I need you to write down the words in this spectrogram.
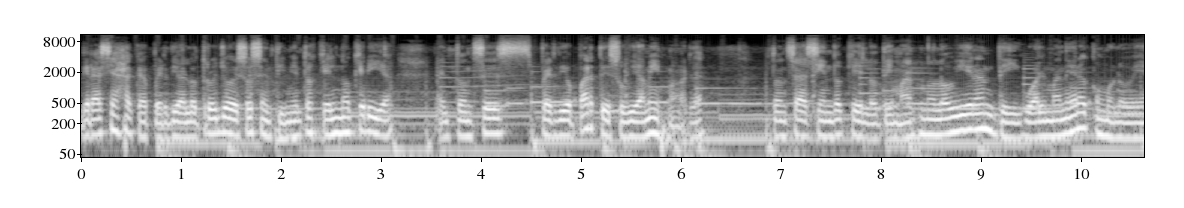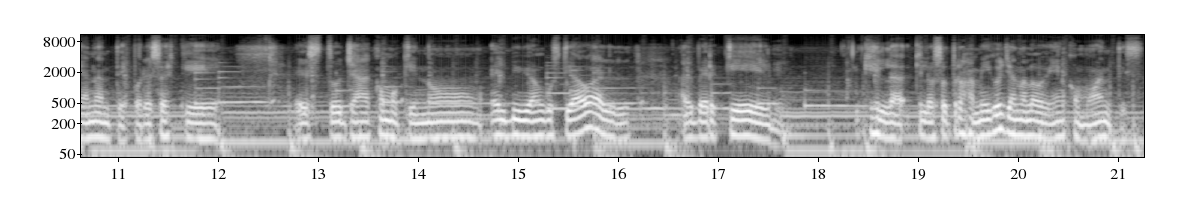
gracias a que perdió al otro yo esos sentimientos que él no quería, entonces perdió parte de su vida misma, ¿verdad? Entonces haciendo que los demás no lo vieran de igual manera como lo veían antes. Por eso es que esto ya como que no, él vivió angustiado al, al ver que que, los otros amigos ya no lo veían como antes.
